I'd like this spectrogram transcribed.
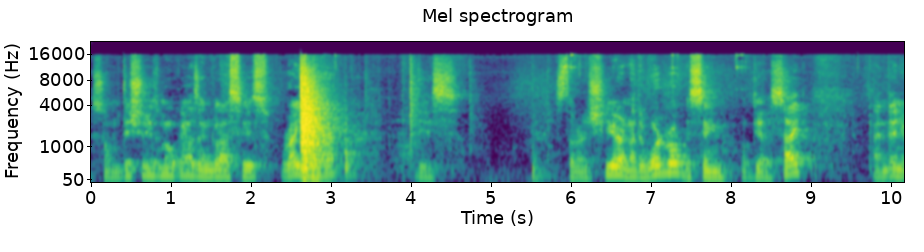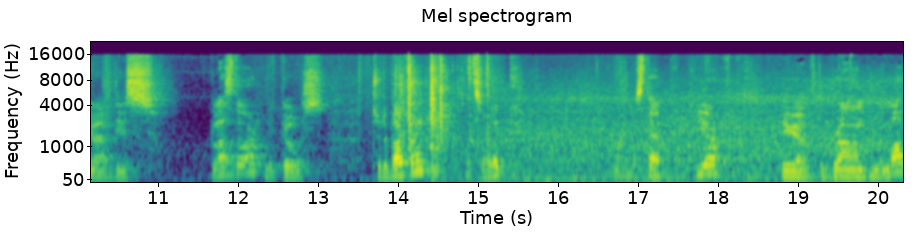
Some dishes, mochas and glasses right there. This storage here, another wardrobe, the same of the other side. And then you have this glass door that goes to the balcony. Let's have a look. The step here. Here you have the brown and the mop,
